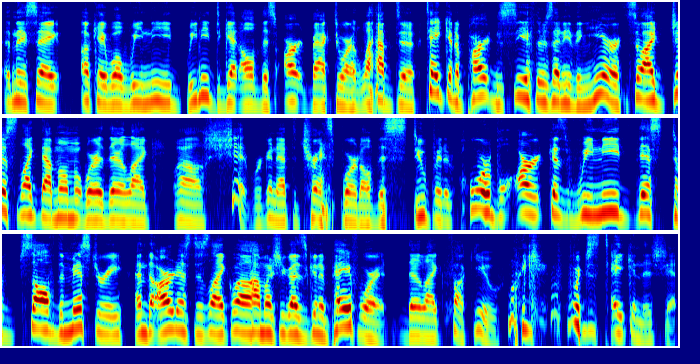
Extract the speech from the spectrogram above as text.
and they say, okay, well, we need we need to get all this art back to our lab to take it apart and see if there's anything here. So I just like that moment where they're like, well, shit, we're gonna have to transport all this stupid, horrible art because we need this to solve the mystery. And the artist is like, well, how much you guys gonna pay for it? They're like, fuck you. Like, we're just taking this shit.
